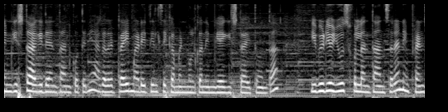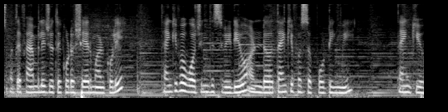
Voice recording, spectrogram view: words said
ನಿಮ್ಗೆ ಇಷ್ಟ ಆಗಿದೆ ಅಂತ ಅನ್ಕೋತೀನಿ. ಹಾಗಾದರೆ ಟ್ರೈ ಮಾಡಿ ತಿಳಿಸಿ ಕಮೆಂಟ್ ಮೂಲಕ ನಿಮಗೆ ಹೇಗೆ ಇಷ್ಟ ಆಯಿತು ಅಂತ. ಈ ವಿಡಿಯೋ ಯೂಸ್ಫುಲ್ ಅಂತ ಅನ್ಸರೆ ನಿಮ್ಮ ಫ್ರೆಂಡ್ಸ್ ಮತ್ತು ಫ್ಯಾಮಿಲಿ ಜೊತೆ ಕೂಡ ಶೇರ್ ಮಾಡ್ಕೊಳ್ಳಿ. Thank you for watching this video and thank you for supporting me thank you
